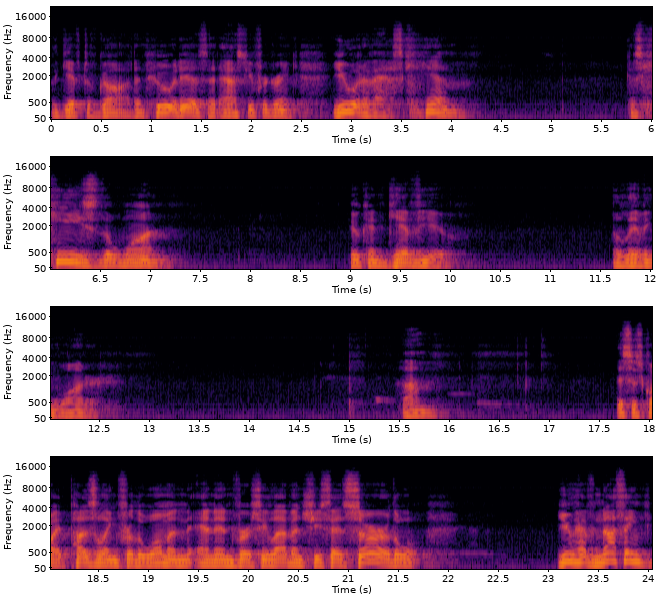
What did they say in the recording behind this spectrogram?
the gift of God and who it is that asks you for drink, you would have asked him because He's the one who can give you the living water. Um, this is quite puzzling for the woman. And in verse 11, she says, Sir, the, you have nothing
